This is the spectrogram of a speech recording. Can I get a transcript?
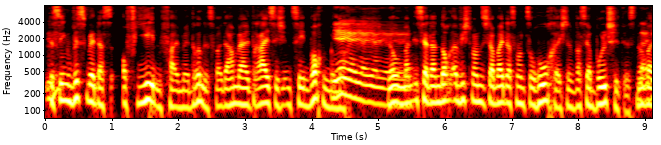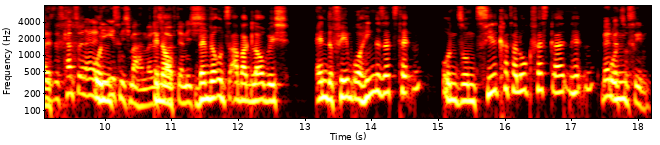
Deswegen wissen wir, dass auf jeden Fall mehr drin ist, weil da haben wir halt 30 in 10 Wochen gemacht. Ja, ja, ja, ja, ja. Ne, und ja, man ja. ist ja dann doch, erwischt man sich dabei, dass man es so hochrechnet, was ja Bullshit ist. Ne? Nein, weil, das, das kannst du in einer und- Diät nicht machen, weil das genau, läuft ja nicht. Wenn wir uns aber, glaube ich, Ende Februar hingesetzt hätten und so einen Zielkatalog festgehalten hätten. wären wir und zufrieden.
